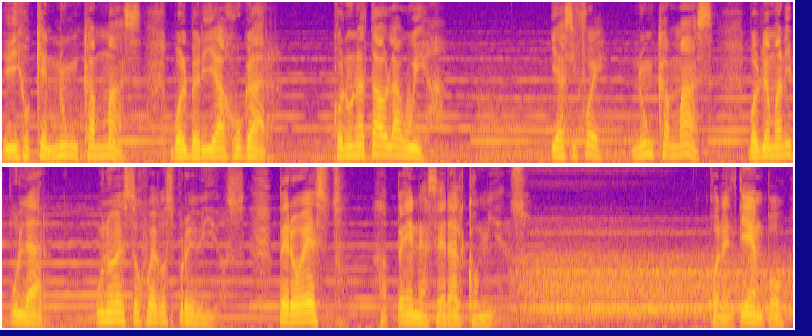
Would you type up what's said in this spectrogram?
y dijo que nunca más volvería a jugar con una tabla Ouija. Y así fue, nunca más volvió a manipular uno de estos juegos prohibidos. Pero esto apenas era el comienzo. Con el tiempo,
